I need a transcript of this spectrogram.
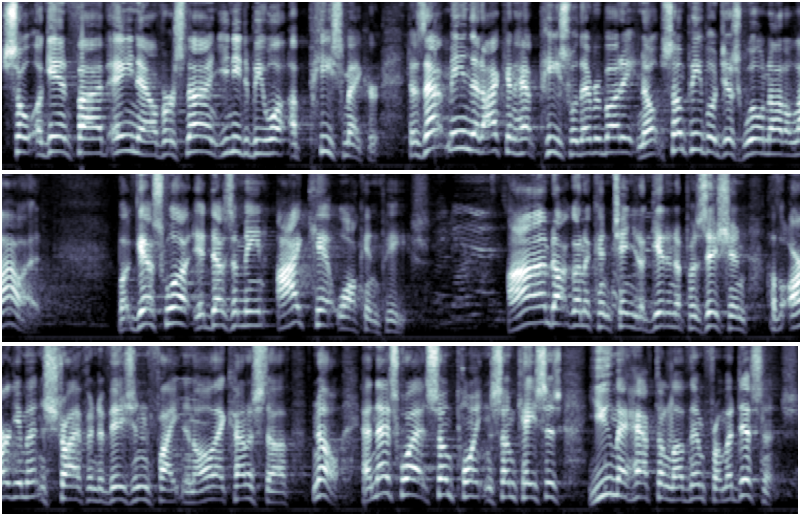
So again, 5a now, verse 9, you need to be what? A peacemaker. Does that mean that I can have peace with everybody? No, some people just will not allow it. But guess what? It doesn't mean I can't walk in peace. I'm not going to continue to get in a position of argument and strife and division and fighting and all that kind of stuff. No. And that's why at some point, in some cases, you may have to love them from a distance.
